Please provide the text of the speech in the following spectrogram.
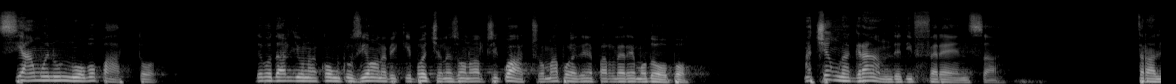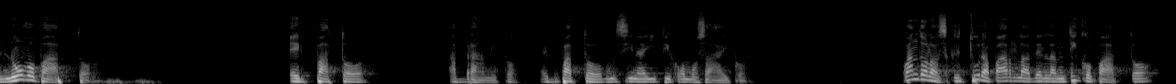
siamo in un nuovo patto. Devo dargli una conclusione perché poi ce ne sono altri quattro, ma poi ne parleremo dopo. Ma c'è una grande differenza tra il nuovo patto e il patto abramico, il patto sinaitico mosaico. Quando la scrittura parla dell'antico patto,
